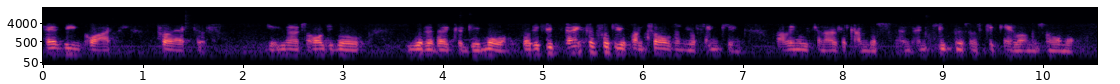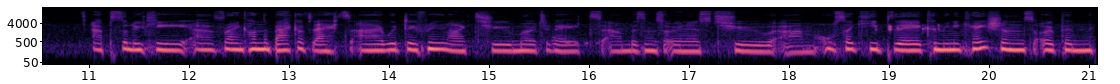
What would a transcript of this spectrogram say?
have been quite proactive. You know, it's arguable whether they could do more. But if you're active with your controls and your thinking, I think we can overcome this and, and keep business ticking along as normal. Absolutely. Uh, Frank, on the back of that, I would definitely like to motivate um, business owners to um, also keep their communications open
